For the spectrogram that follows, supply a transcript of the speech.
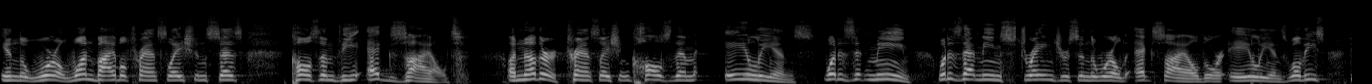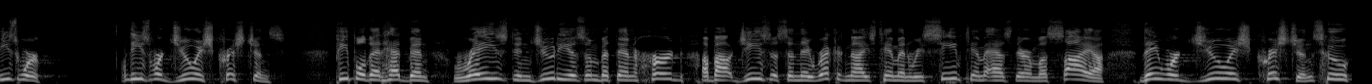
in the world? One Bible translation says, calls them the exiled. Another translation calls them aliens. What does it mean? What does that mean, strangers in the world, exiled or aliens? Well, these, these, were, these were Jewish Christians, people that had been raised in Judaism but then heard about Jesus and they recognized him and received him as their Messiah. They were Jewish Christians who,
